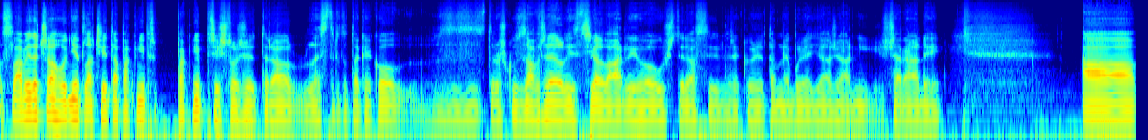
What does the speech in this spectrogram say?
Slávy začala hodně tlačit a pak mě, pak mě přišlo, že teda Leicester to tak jako z, trošku zavřel, vystřílel Vardyho, už teda si řekl, že tam nebude dělat žádný šarády. A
